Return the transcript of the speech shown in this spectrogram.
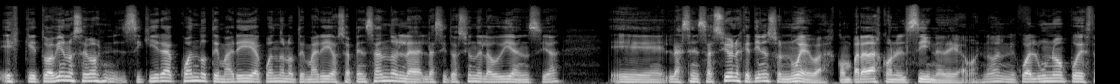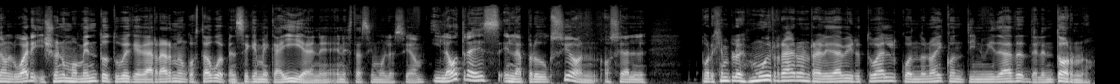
es que todavía no sabemos ni siquiera cuándo te marea, cuándo no te marea. O sea, pensando en la, situación de la audiencia, eh, las sensaciones que tienen son nuevas comparadas con el cine, digamos, ¿no? En el cual uno puede estar en un lugar y yo en un momento tuve que agarrarme a un costado porque pensé que me caía en, esta simulación. Y la otra es en la producción. O sea, por ejemplo, es muy raro en realidad virtual cuando no hay continuidad del entorno.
